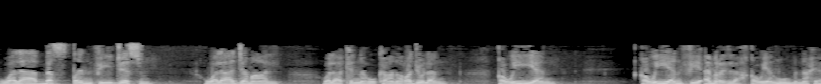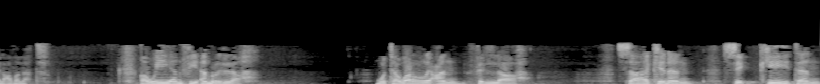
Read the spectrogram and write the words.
ولا بسط في جسم ولا جمال ولكنه كان رجلا قويا قويا في أمر الله. قويا مو من ناحية العضلات. قويا في أمر الله. متورعا في الله ساكنا سكيتا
